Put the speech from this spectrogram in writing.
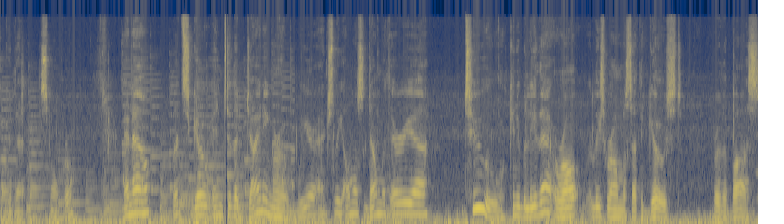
at that small pearl. And now, let's go into the dining room. We are actually almost done with area 2. Can you believe that? Or all, at least we're almost at the ghost, or the boss.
